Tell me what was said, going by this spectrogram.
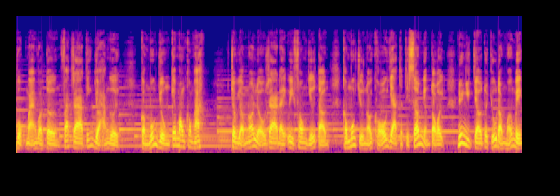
vụt mạng vào tường, Phát ra tiếng dọa người. Còn muốn dùng cái mông không hả? Trong giọng nói lộ ra đầy uy phong dữ tợn, Không muốn chịu nỗi khổ da thịt thì sớm nhận tội. Nếu như chờ tôi chủ động mở miệng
